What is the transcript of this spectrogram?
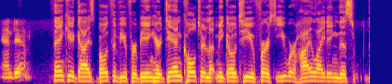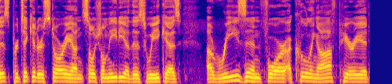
and Dan. Thank you, guys, both of you, for being here. Dan Coulter, let me go to you first. You were highlighting this this particular story on social media this week as a reason for a cooling off period,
